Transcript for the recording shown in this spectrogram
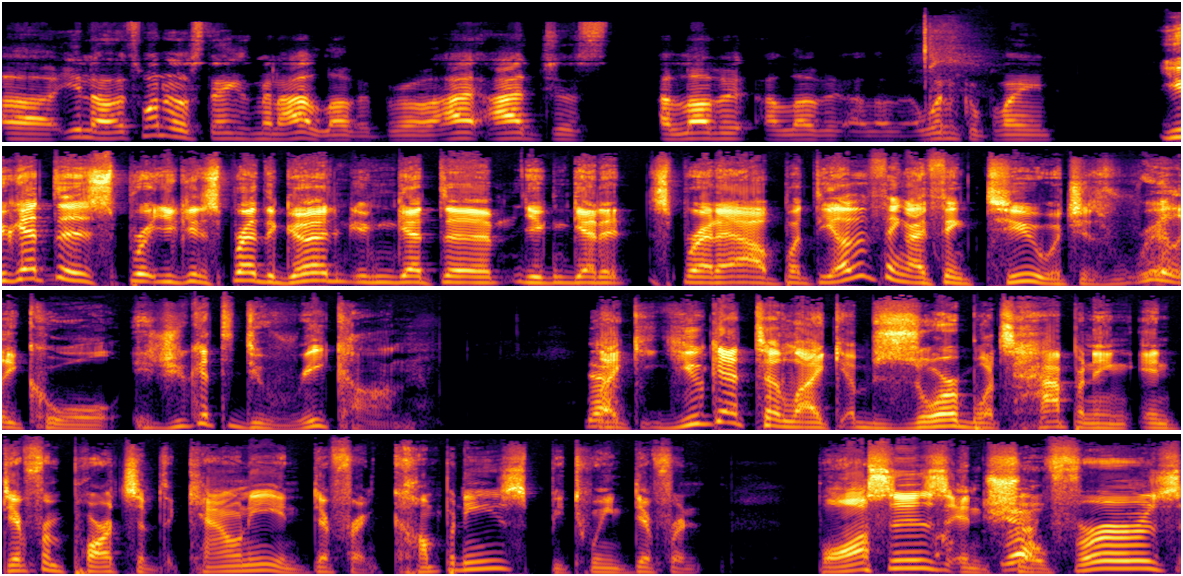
Uh, you know, it's one of those things, man. I love it, bro. I I just I love it. I love it. I love it. I wouldn't complain. You get the spread. You can spread the good. You can get the. You can get it spread out. But the other thing I think too, which is really cool, is you get to do recon. Yeah. Like you get to like absorb what's happening in different parts of the county in different companies between different bosses and chauffeurs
